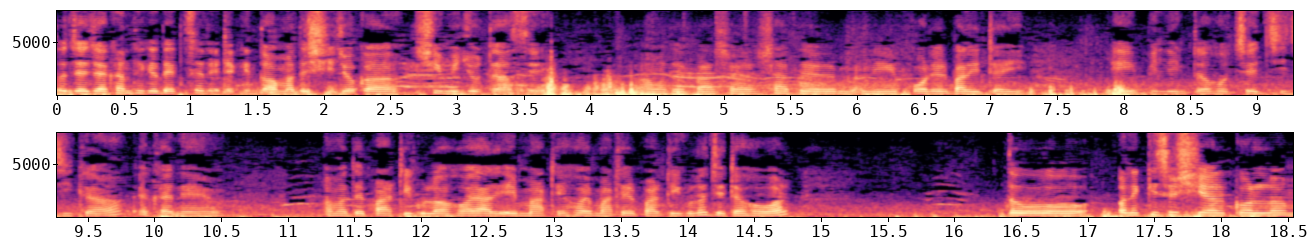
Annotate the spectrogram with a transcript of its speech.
তো যে যেখান থেকে দেখছেন, এটা কিন্তু আমাদের সিজকা সিমিজুতে আছে। আমাদের বাসার সাথে মানে পরের বাড়িটাই। এই বিল্ডিংটা হচ্ছে জিজিকা। এখানে আমাদের পার্টিগুলো হয় আর এই মাঠে হয়, মাঠের পার্টিগুলো যেটা হওয়ার। তো অনেক কিছু শেয়ার করলাম।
